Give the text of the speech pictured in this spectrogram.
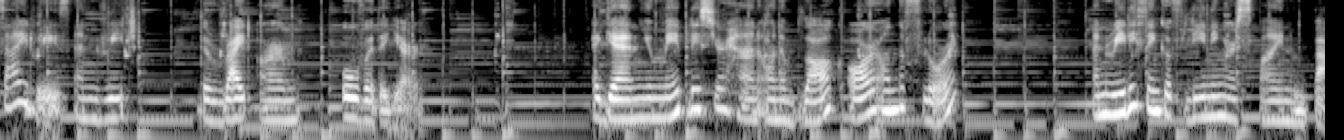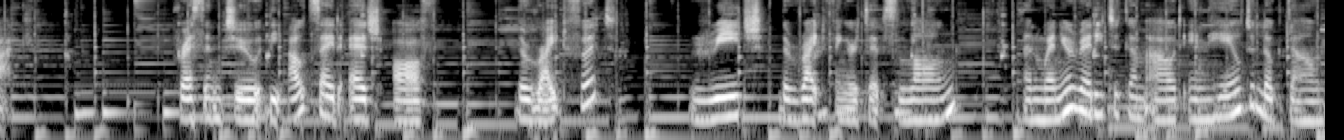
sideways and reach the right arm over the ear. Again, you may place your hand on a block or on the floor and really think of leaning your spine back. Press into the outside edge of the right foot. Reach the right fingertips long. And when you're ready to come out, inhale to look down,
